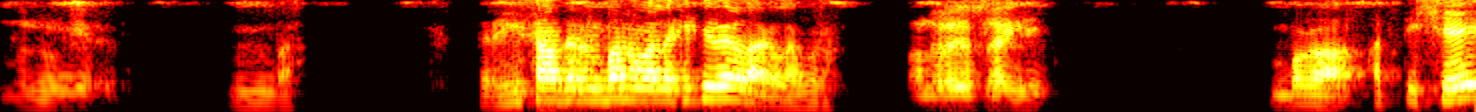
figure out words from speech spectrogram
बनवून गेलं. बरं. तर ही साधारण बनवायला किती वेळ लागला बरं? पंधरा दिवस लागले. बघा अतिशय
